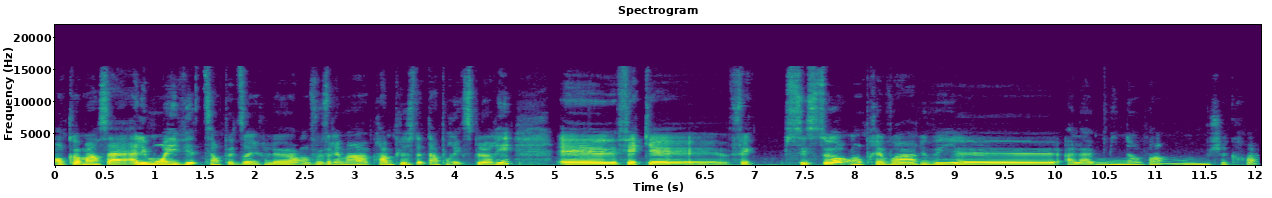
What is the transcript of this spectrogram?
on commence à aller moins vite, si on peut dire. Là. On veut vraiment prendre plus de temps pour explorer. fait que. Fait c'est ça. On prévoit arriver à la mi-novembre, je crois.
